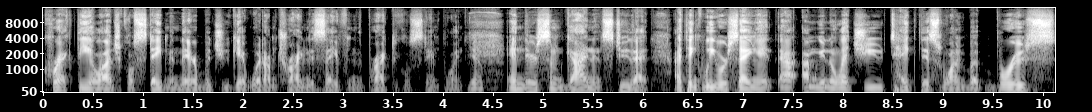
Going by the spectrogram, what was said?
correct theological statement there, but you get what I'm trying to say from the practical standpoint. Yep. And there's some guidance to that. I think we were saying it. Uh, I'm going to let you take this one, but Bruce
